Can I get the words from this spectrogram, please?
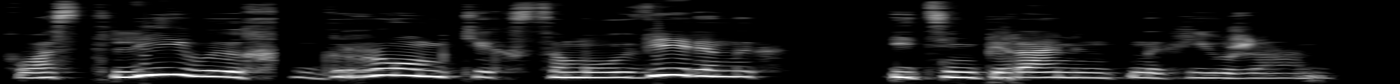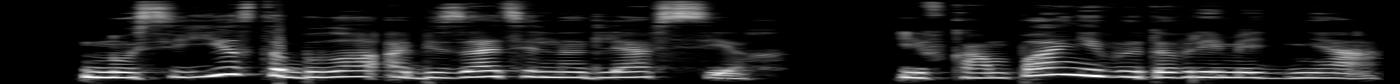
хвастливых, громких, самоуверенных и темпераментных южан. Но сиеста была обязательна для всех, и в компании в это время дня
